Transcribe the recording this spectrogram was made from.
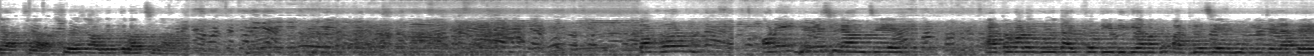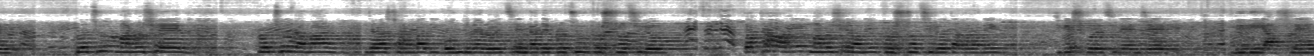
যাত্রা। সরে যাও দেখতে পাচ্ছি না। তখন অনেক ভেবেছিলাম যে এত বড় গুরু দায়িত্ব দিয়ে দিদি আমাকে পাঠিয়েছেন হুগলি জেলাতে। প্রচুর মানুষের প্রচুর আমার যারা সাংবাদিক বন্ধুরা রয়েছেন, তাদের প্রচুর প্রশ্ন ছিল। তথা অনেক মানুষের অনেক প্রশ্ন ছিল। তারা অনেক জিজ্ঞেস করেছিলেন যে, দিদি আসলেন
